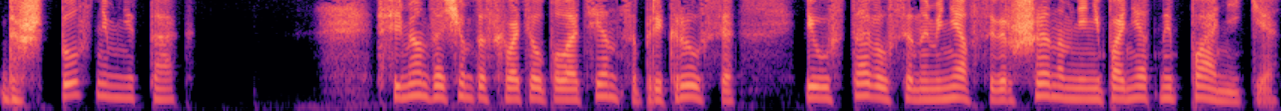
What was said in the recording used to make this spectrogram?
Да что с ним не так? Семён зачем-то схватил полотенце, прикрылся и уставился на меня в совершенно мне непонятной панике.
